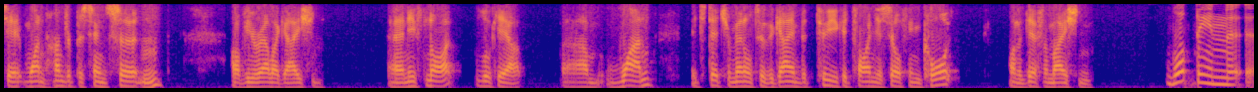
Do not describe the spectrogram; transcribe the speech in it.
set, 100% certain of your allegation. And if not, look out. Um, one, it's detrimental to the game, but two, you could find yourself in court on a defamation what then uh,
